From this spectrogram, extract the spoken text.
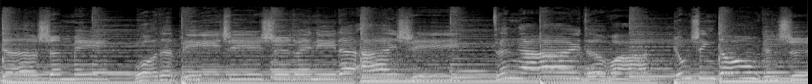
的生命。我的脾气是对你的爱惜，疼爱的话用行动更实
